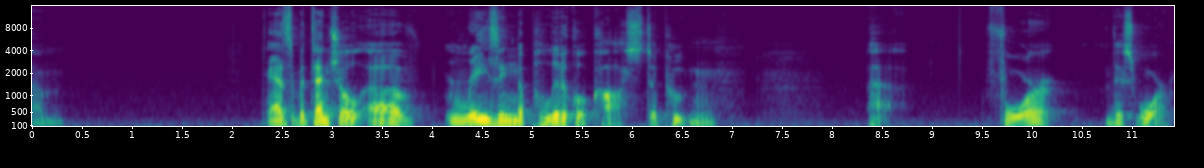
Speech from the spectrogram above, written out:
um, has the potential of raising the political cost to Putin uh, for this war.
